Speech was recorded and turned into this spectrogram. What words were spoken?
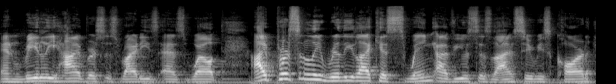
and really high versus righties as well. I personally really like his swing. I've used his live series card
